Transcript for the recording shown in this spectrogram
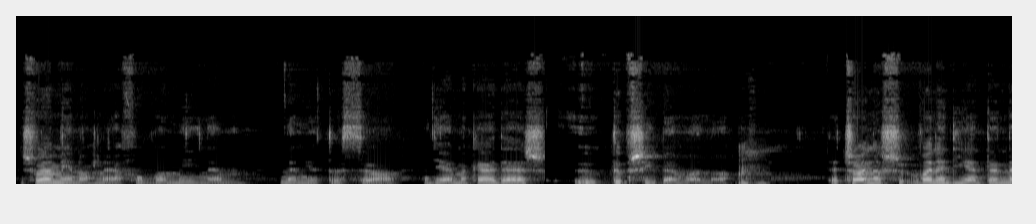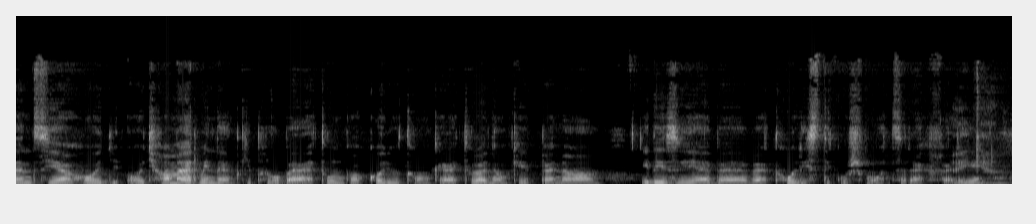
és valamilyen oknál fogva még nem, nem jött össze a, a gyermekáldás, ők többségben vannak. Uh-huh. Tehát sajnos van egy ilyen tendencia, hogy, hogy ha már mindent kipróbáltunk, akkor jutunk el tulajdonképpen a idézőjelbe vett holisztikus módszerek felé. Igen.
